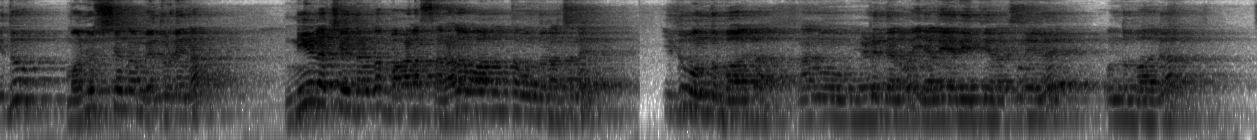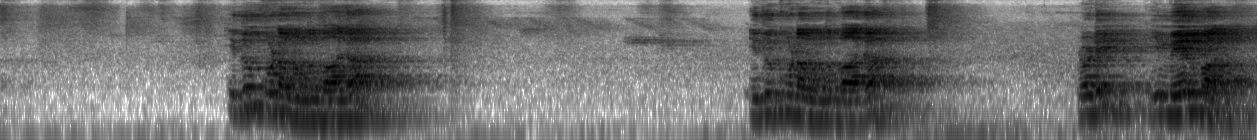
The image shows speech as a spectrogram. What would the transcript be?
ಇದು ಮನುಷ್ಯನ ಮೆದುಳಿನ ನೀಳಛೇದನದ ಬಹಳ ಸರಳವಾದಂತಹ ಒಂದು ರಚನೆ. ಇದು ಒಂದು ಭಾಗ. ನಾನು ಹೇಳಿದೆ ಅಲ್ವಾ ಎಲೆಯ ರೀತಿಯ ರಚನೆ ಇದೆ. ಒಂದು ಭಾಗ. ಇದು ಕೂಡ ಒಂದು ಭಾಗ. ಇದು ಕೂಡ ಒಂದು ಭಾಗ. ನೋಡಿ, ಈ ಮೇಲ್ಭಾಗ.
